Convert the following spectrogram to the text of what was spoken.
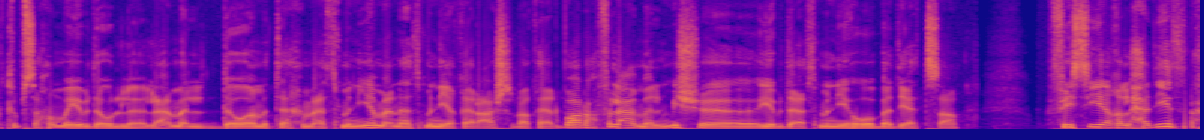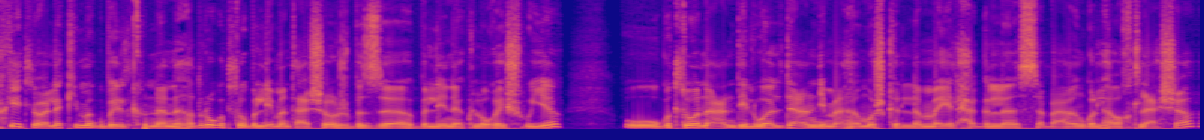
قلت له بصح هما يبداو العمل الدوام تاعهم على ثمانية معناها ثمانية غير عشرة غير أربعة راه في العمل مش يبدأ على ثمانية هو بادي على تسعة. في سياق الحديث حكيت له على كيما قبيل كنا نهضروا قلت له باللي ما نتعشاوش بزاف باللي ناكلوا غير شوية. وقلت له أنا عندي الوالدة عندي معها مشكل لما يلحق السبعة نقول لها وقت العشاء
